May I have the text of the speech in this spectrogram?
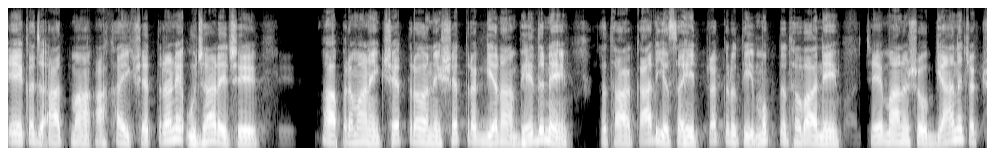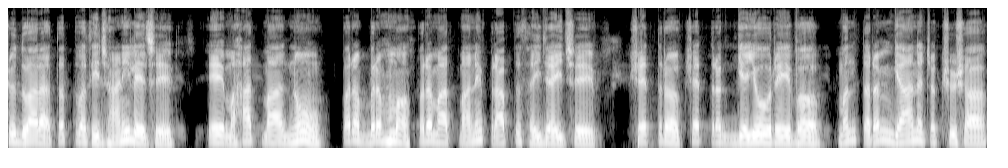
એક જ આત્મા આખાય ક્ષેત્રને ઉજાડે છે. આ પ્રમાણે ક્ષેત્ર અને ક્ષેત્રજ્ઞના ભેદને તથા કાર્ય સહિત પ્રકૃતિ મુક્ત થવાને જે માણસો જ્ઞાનચક્ષુ દ્વારા તત્વથી જાણી લે છે, એ મહાત્માનો પરબ્રહ્મ પરમાત્માને પ્રાપ્ત થઈ જાય છે. ક્ષેત્ર ક્ષેત્રજ્ઞયોરેવ, મંતરમ જ્ઞાનચક્ષુષા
